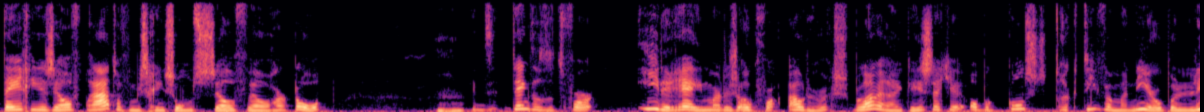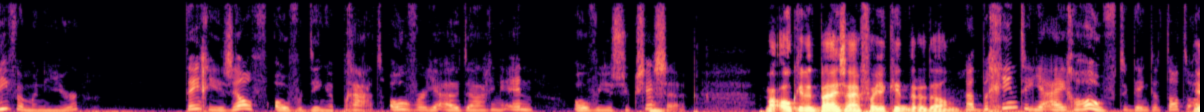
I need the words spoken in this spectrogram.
tegen jezelf praat, of misschien soms zelf wel hardop. Mhm. Ik denk dat het voor iedereen, maar dus ook voor ouders, belangrijk is dat je op een constructieve manier, op een lieve manier, tegen jezelf over dingen praat. Over je uitdagingen en over je successen. Hm. Maar ook in het bijzijn van je kinderen dan? Nou, het begint in je eigen hoofd. Ik denk dat dat al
